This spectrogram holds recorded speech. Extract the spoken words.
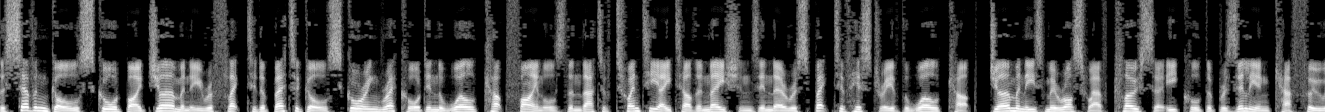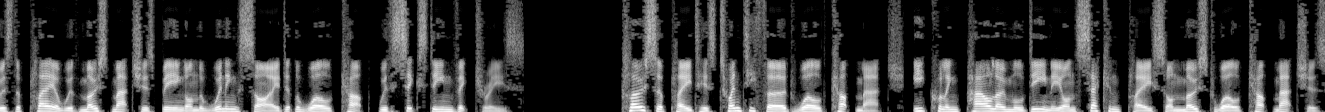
The seven goals scored by Germany reflected a better goal-scoring record in the World Cup finals than that of 28 other nations in their respective history of the World Cup. Germany's Miroslav Klose equaled the Brazilian Cafu as the player with most matches being on the winning side at the World Cup, with 16 victories. Klose played his 23rd World Cup match, equaling Paolo Maldini on second place on most World Cup matches,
